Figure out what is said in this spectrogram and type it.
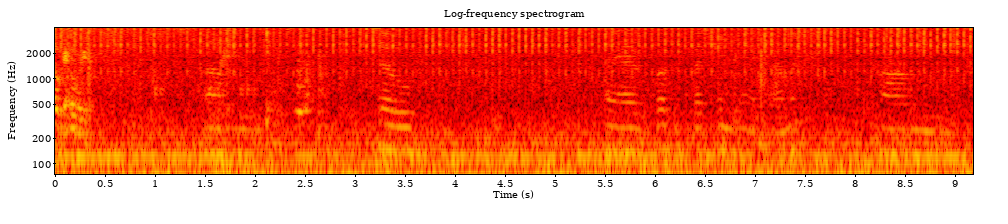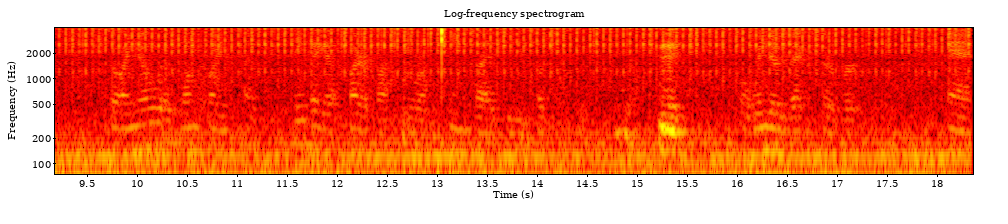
Okay. Over here. Um, so, I have both a question and a comment. Um, so I know at one point, I think I got Firefox to run inside the subsystem Mhm. for Windows X server and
